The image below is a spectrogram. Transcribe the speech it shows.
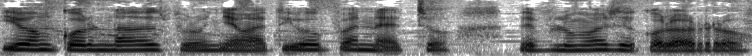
iban coronados por un llamativo penacho de plumas de color rojo.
